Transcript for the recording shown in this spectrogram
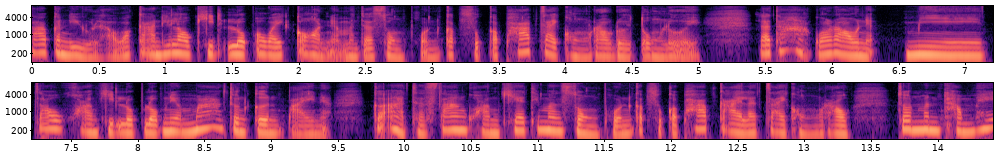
ทราบกันดีอยู่แล้ว ว่าการที่เราคิดลบเอาไว้ก่อนเนี่ยมันจะส่งผลกับสุขภาพใจของเราโดยตรงเลย และถ้าหากว่าเราเนี่ย มีเจ้าความคิดลบๆเนี่ยมากจนเกินไปเนี่ยก็อาจจะสร้างความเครียดที่มันส่งผลกับสุขภาพกายและใจของเรา จนมันทำให้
